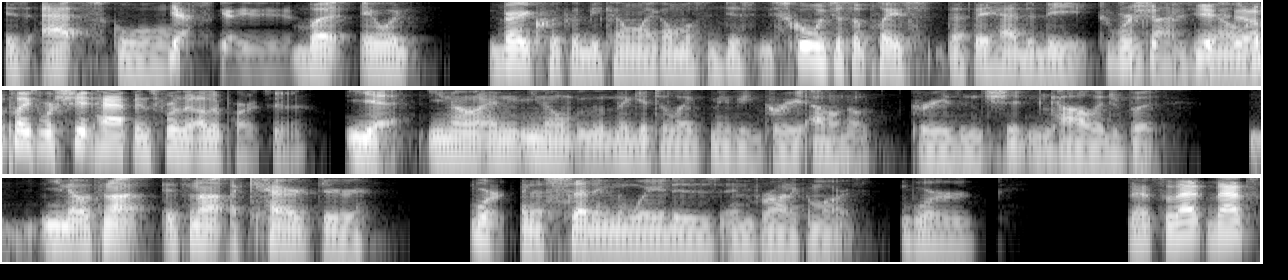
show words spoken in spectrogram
is at school. Yes, yeah, yeah, yeah. but it would very quickly become like almost a dis- school was just a place that they had to be Where shit, sometimes. you yeah, know? a place where shit happens for the other parts. Yeah. Yeah, you know, and you know they get to like maybe grade I don't know grades and shit Mm. in college, but you know it's not it's not a character Word. and a setting the way it is in Veronica Mars. Word. That so that that's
